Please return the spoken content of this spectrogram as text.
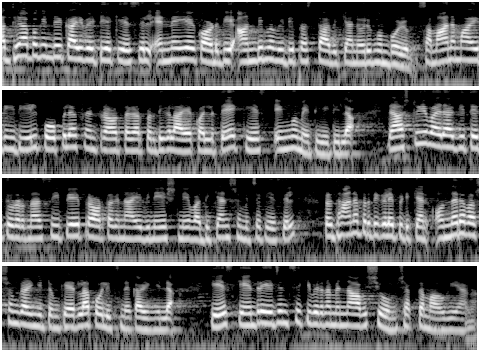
അധ്യാപകന്റെ കൈവെട്ടിയ കേസിൽ എൻ ഐ എ കോടതി അന്തിമവിധി പ്രസ്താവിക്കാൻ ഒരുങ്ങുമ്പോഴും സമാനമായ രീതിയിൽ പോപ്പുലർ ഫ്രണ്ട് പ്രവർത്തകർ പ്രതികളായ കൊല്ലത്തെ കേസ് എങ്ങും എത്തിയിട്ടില്ല. രാഷ്ട്രീയ വൈരാഗ്യത്തെ തുടർന്ന് സി പി ഐ പ്രവർത്തകനായ വിനേഷിനെ വധിക്കാൻ ശ്രമിച്ച കേസിൽ പ്രധാന പ്രതികളെ പിടിക്കാൻ ഒന്നര വർഷം കഴിഞ്ഞിട്ടും കേരള പോലീസിന് കഴിഞ്ഞില്ല. കേസ് കേന്ദ്ര ഏജൻസിക്ക് വിടണമെന്ന ആവശ്യവും ശക്തമാവുകയാണ്.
